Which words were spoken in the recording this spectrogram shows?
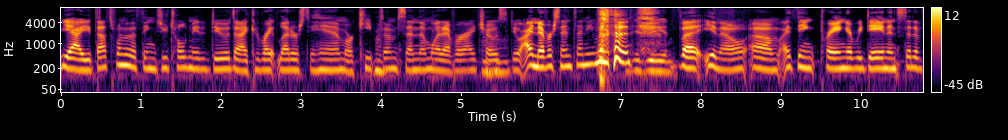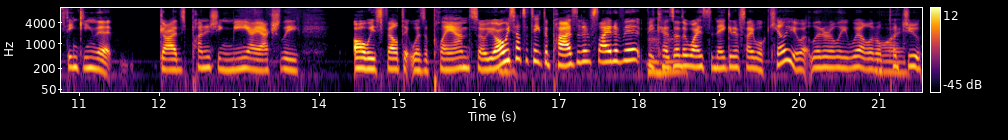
yeah, that's one of the things you told me to do that I could write letters to him or keep mm-hmm. them, send them, whatever I chose mm-hmm. to do. I never sent any, but, but you know, um, I think praying every day, and instead of thinking that God's punishing me, I actually always felt it was a plan. So you always mm-hmm. have to take the positive side of it because mm-hmm. otherwise the negative side will kill you. It literally will. It'll Boy. put you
